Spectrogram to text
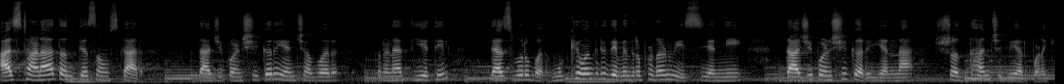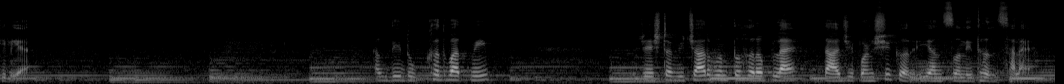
आज ठाण्यात अंत्यसंस्कार दाजी पणशीकर यांच्यावर करण्यात येतील. त्याचबरोबर मुख्यमंत्री देवेंद्र फडणवीस यांनी दाजी पणशीकर यांना श्रद्धांजली अर्पण केली आहे. अगदी दुःखद बातमी. ज्येष्ठ विचारवंत हरपलाय दाजी पणशीकर यांचं निधन झालंय.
